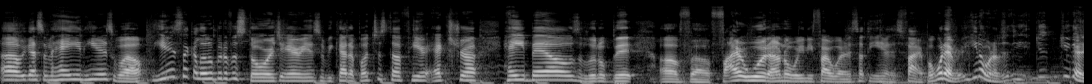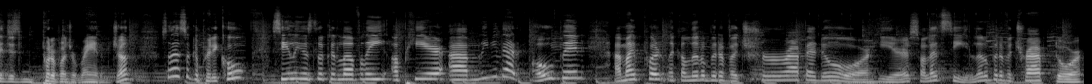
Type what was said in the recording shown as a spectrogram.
uh, we got some hay in here as well. Here's like a little bit of a storage area. So we got a bunch of stuff here. Extra hay bales, a little bit of uh, firewood. I don't know where you need firewood. There's something here that's fire. But whatever. You know what I'm saying. You, you got to just put a bunch of random junk. So that's looking pretty cool. Ceiling is looking lovely. Up here, I'm leaving that open. I might put like a little bit of a trapdoor here. So let's see. A little bit of a trapdoor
